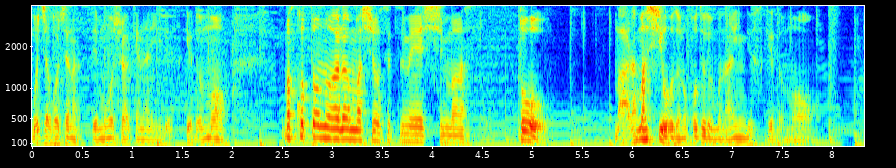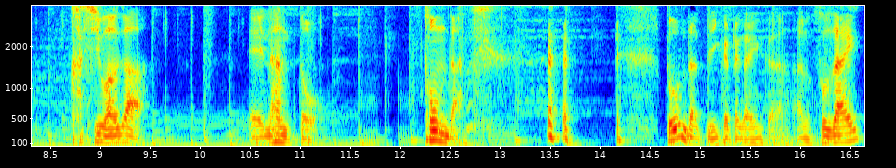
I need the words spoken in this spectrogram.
ごちゃごちゃなって申し訳ないんですけども、まあ、ことのあらましを説明しますと、まあ、あらましいほどのことでもないんですけども柏が、えーなんと飛んだって。飛んだって言い方がいいんかな。あの素材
